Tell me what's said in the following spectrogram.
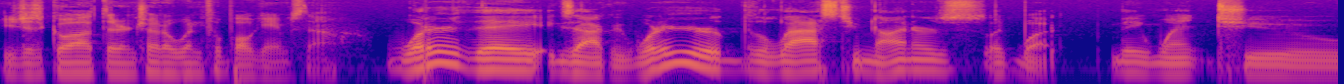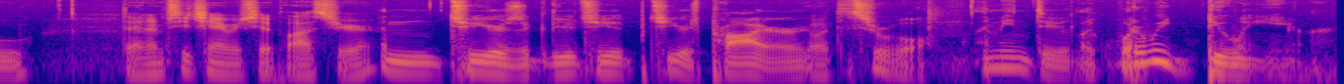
You just go out there and try to win football games now. What are they exactly? What are your the last two Niners like? What they went to The NFC Championship last year, and two years ago, two, two years prior. they went to the Super Bowl. I mean, dude, like, what are we doing here?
